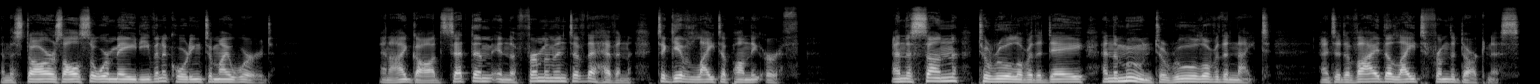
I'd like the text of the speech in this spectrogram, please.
and the stars also were made even according to my word. And I, God, set them in the firmament of the heaven to give light upon the earth and the sun to rule over the day, and the moon to rule over the night, and to divide the light from the darkness.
